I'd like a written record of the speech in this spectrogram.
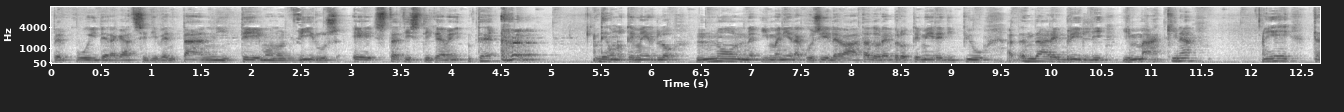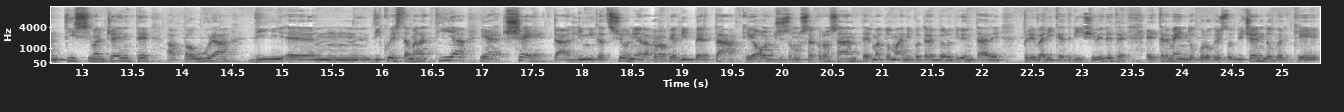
per cui dei ragazzi di 20 anni temono il virus e statisticamente devono temerlo non in maniera così elevata, dovrebbero temere di più ad andare brilli in macchina e tantissima gente ha paura di, ehm, di questa malattia e accetta limitazioni alla propria libertà che oggi sono sacrosante ma domani potrebbero diventare prevaricatrici. Vedete, è tremendo quello che sto dicendo perché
